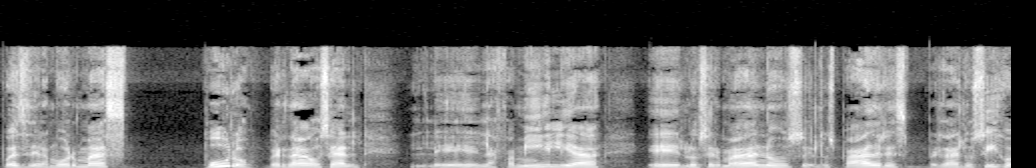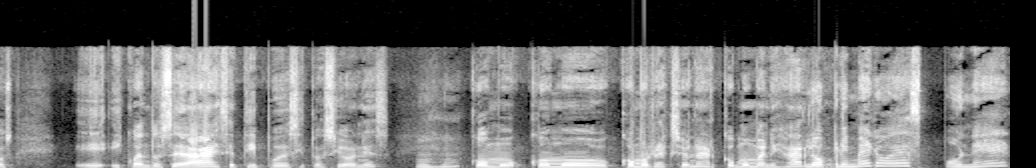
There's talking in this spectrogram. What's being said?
pues, del amor más puro, ¿verdad? O sea, el- la familia, eh, los hermanos, eh, los padres, ¿verdad? Los hijos. Eh, y cuando se da ese tipo de situaciones, ¿cómo, cómo, cómo reaccionar? ¿Cómo manejarlo? Lo primero es poner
